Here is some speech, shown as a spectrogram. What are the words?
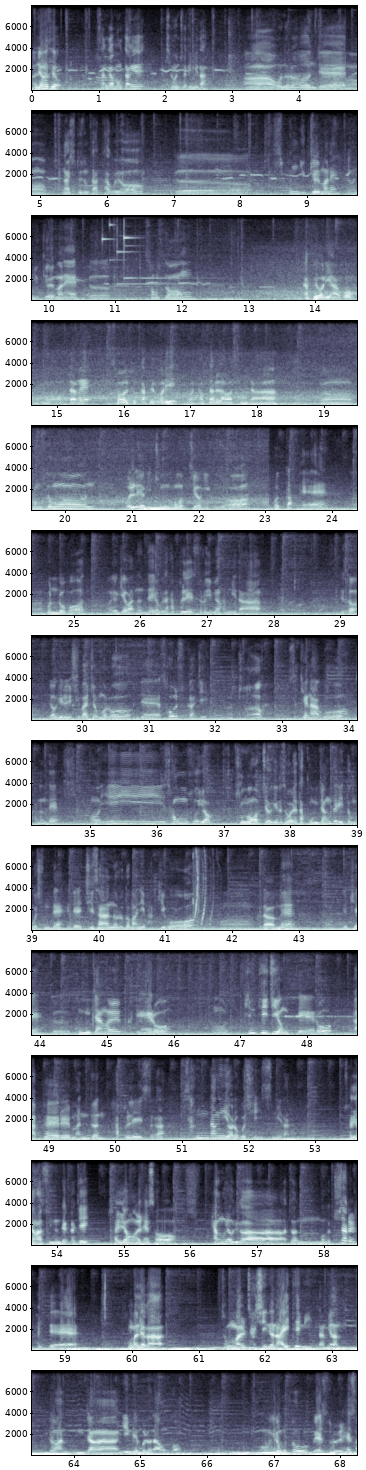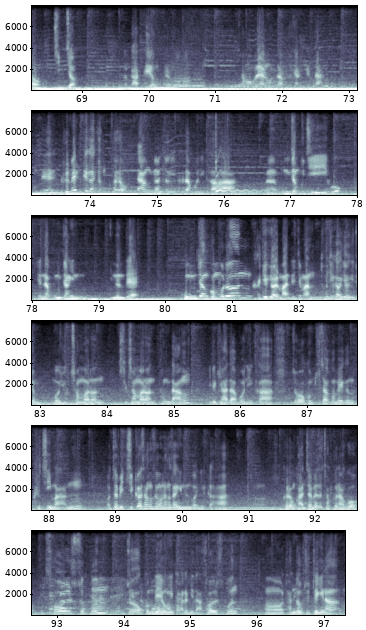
안녕하세요. 상가몽땅의 최원철입니다. 아, 오늘은 이제 어, 날씨도 좀 따뜻하고요. 그, 한 6개월 만에, 한 6개월 만에 그 성수동 카페거리하고 그다음에 서울 숲 카페거리 어, 답사를 나왔습니다. 어, 성수동은 원래 여기 중공업 지역이고요. 봇 카페, 어, 본 로봇 어, 여기에 왔는데 여기서 핫플레이스로 유명합니다. 그래서 여기를 시발점으로 이제 서울숲까지 쭉 스캔하고 가는데 어, 이 성수역 중공업 지역이라서 원래 다 공장들이 있던 곳인데 이제 지산으로도 많이 바뀌고 어, 그 다음에 이렇게 그 공장을 그대로 어, 빈티지 형태로 카페를 만든 핫플레이스가 상당히 여러 곳이 있습니다. 촬영할 수 있는 데까지 촬영을 해서 향후에 우리가 어떤 뭔가 투자를 할 때 정말 내가 정말 자신 있는 아이템이 있다면 이러한 공장이 매물로 나온 거 어, 이런 것도 매수를 해서 직접 카페 형태로 창업을 하는 것도 나쁘지 않겠다. 근데 금액대가 좀 커요. 땅 면적이 크다 보니까 어, 공장 부지고 옛날 공장이 있, 있는데 공장 건물은 가격이 얼마 안 되지만 토지 가격이 좀 뭐 6천만 원, 7천만 원 평당 이렇게 하다 보니까 조금 투자 금액은 크지만 어차피 지가 상승은 항상 있는 거니까 어, 그런 관점에서 접근하고 서울숲은 조금 내용이 다릅니다. 서울숲은 어, 단독주택이나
